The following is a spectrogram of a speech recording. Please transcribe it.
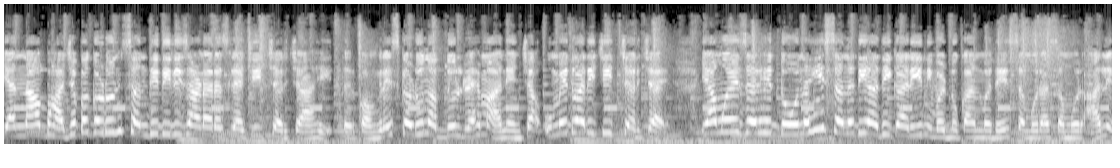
यांना भाजपकडून संधी दिली जाणार असल्याची चर्चा आहे. तर काँग्रेसकडून अब्दुल रहमान यांच्या उमेदवारीची चर्चा आहे. यामुळे जर हे दोनही सनदी अधिकारी निवडणुकांमध्ये समोरासमोर आले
